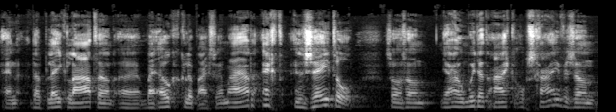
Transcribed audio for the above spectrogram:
en dat bleek later uh, bij elke club eigenlijk. Maar hij had echt een zetel. Zo'n, zo ja, hoe moet je dat eigenlijk opschrijven? Zo'n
